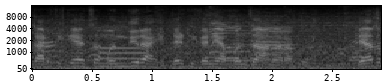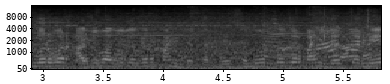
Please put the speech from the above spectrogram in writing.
कार्तिकेयाचं मंदिर आहे त्या ठिकाणी आपण जाणार आहोत. त्याचबरोबर आजूबाजूला जर पाहिलं तर हे समोरचं जर पाहिलं तर हे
